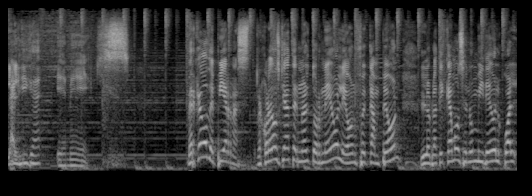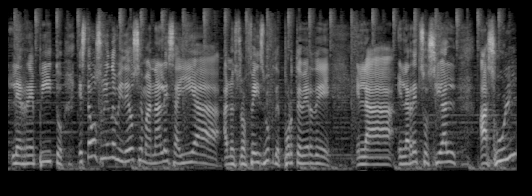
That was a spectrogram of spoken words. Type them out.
La Liga MX. Mercado de piernas. Recordemos que ya terminó el torneo, León fue campeón. Lo platicamos en un video, el cual le repito. Estamos subiendo videos semanales ahí a, nuestro Facebook, Deporte Verde, en la, en la red social azul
